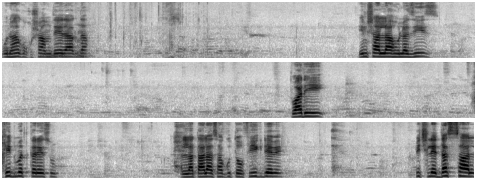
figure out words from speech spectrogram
انہاں کو خوش آمدید آگدا انشاءاللہ العزیز تواری خدمت کرے سوں۔ اللہ تعالیٰ سا کو توفیق دے وے پچھلے دس سال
